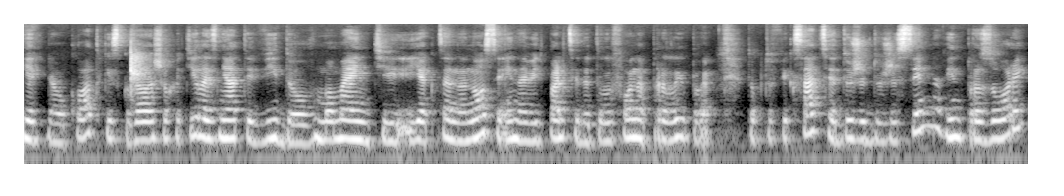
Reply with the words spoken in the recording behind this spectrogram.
гель для укладки і сказала, що хотіла зняти відео в моменті, як це наносить, і навіть пальці до телефона прилипли. Тобто фіксація дуже-дуже сильна, він прозорий.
